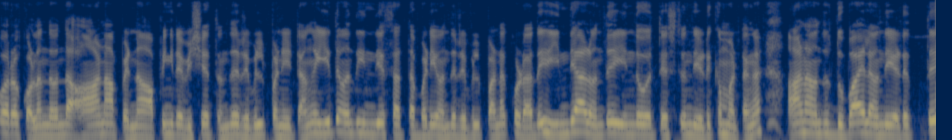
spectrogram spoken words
போகிற குழந்தை வந்து ஆனா பெண்ணா அப்படிங்கிற விஷயத்தை வந்து ரிவீல் பண்ணிட்டாங்க. இது வந்து இந்திய சட்டப்படி வந்து ரிவீல் பண்ணக்கூடாது. இந்தியாவில் வந்து இந்த ஒரு டெஸ்ட் வந்து எடுக்க மாட்டாங்க. ஆனால் வந்து துபாயில் வந்து எடுத்து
